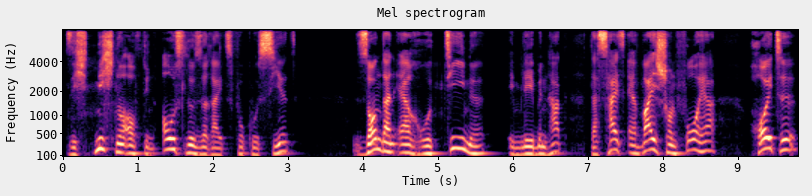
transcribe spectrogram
sich nicht nur auf den Auslösereiz fokussiert, sondern er Routine im Leben hat. Das heißt, er weiß schon vorher, heute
